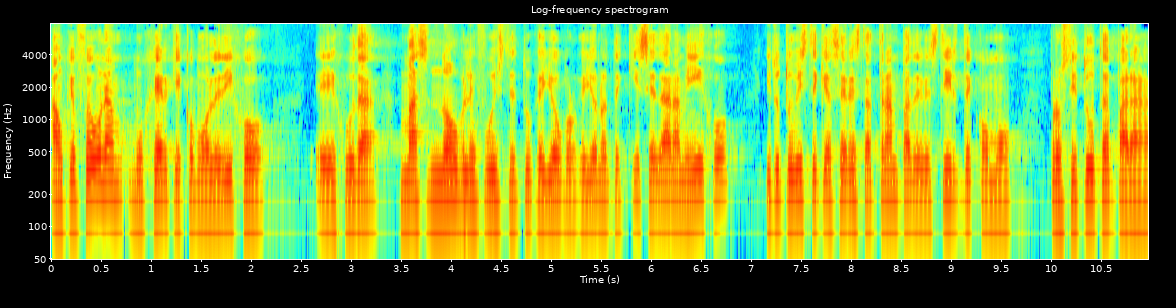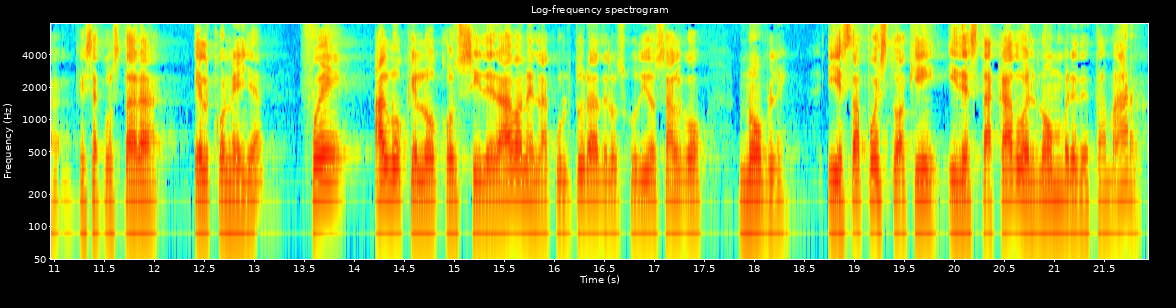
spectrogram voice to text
aunque fue una mujer que como le dijo eh, Judá, más noble fuiste tú que yo, porque yo no te quise dar a mi hijo, y tú tuviste que hacer esta trampa de vestirte como prostituta para que se acostara él con ella, fue algo que lo consideraban en la cultura de los judíos algo noble. Y está puesto aquí y destacado el nombre de Tamar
